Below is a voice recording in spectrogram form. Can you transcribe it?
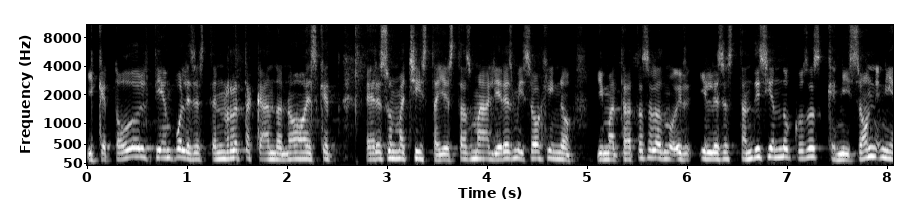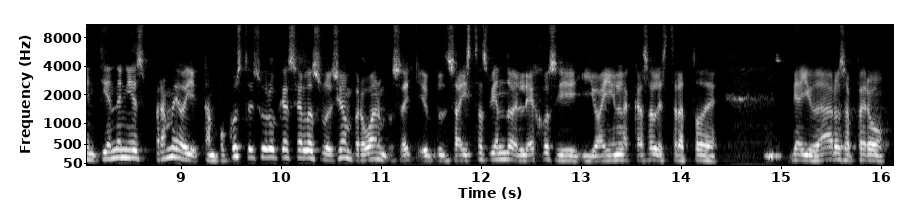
y que todo el tiempo les estén retacando, no, es que eres un machista y estás mal y eres misógino y maltratas a las mujeres y les están diciendo cosas que ni son, ni entienden, ni es, espérame, oye, tampoco estoy seguro que sea la solución, pero bueno, pues, pues ahí, estás viendo de lejos y, y, yo ahí en la casa les trato de, de ayudar, o sea, pero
